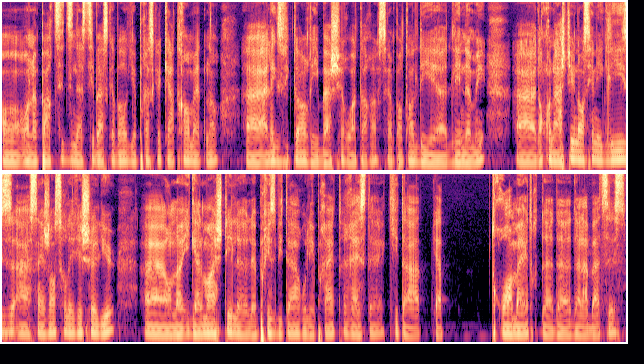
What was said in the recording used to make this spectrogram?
on, a parti Dynasty Basketball il y a presque quatre ans maintenant. Alex Victor et Bachir Ouattara, c'est important de les, de les nommer. donc, on a acheté une ancienne église à Saint-Jean-sur-les-Richelieu. on a également acheté le, presbytère où les prêtres restaient, qui est à, 3 mètres de, la bâtisse.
